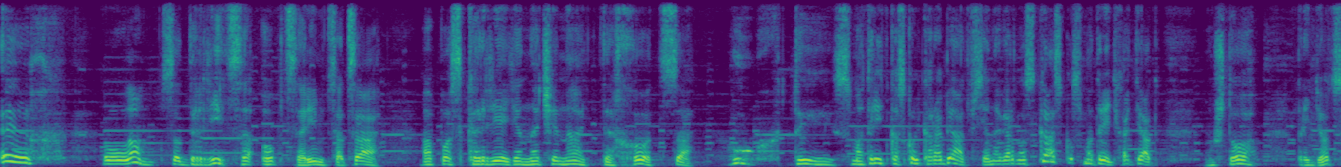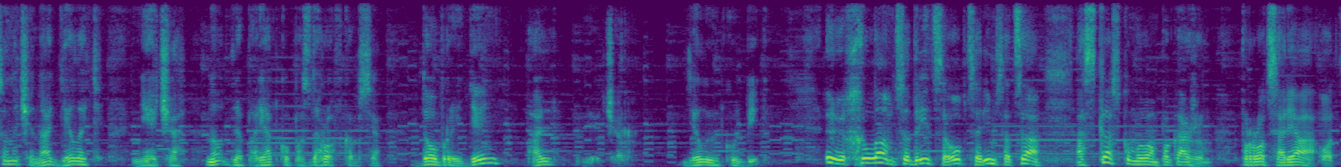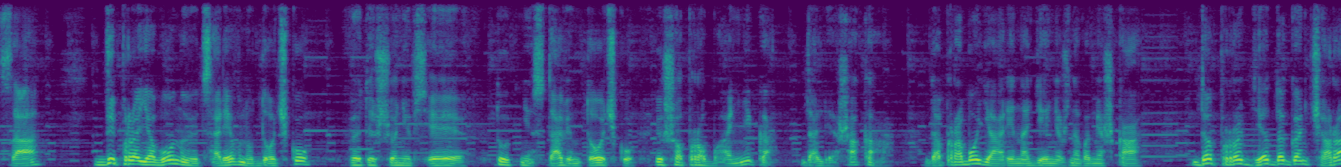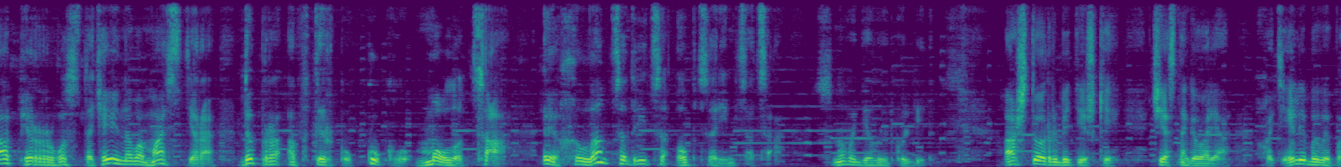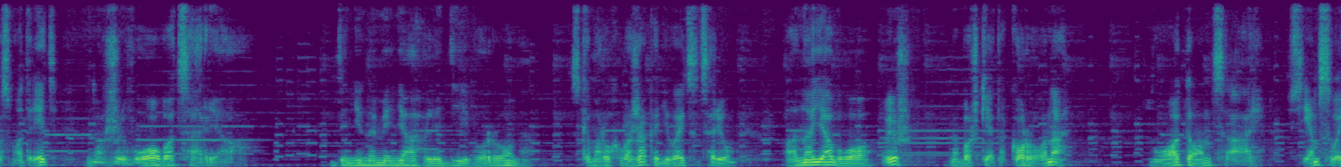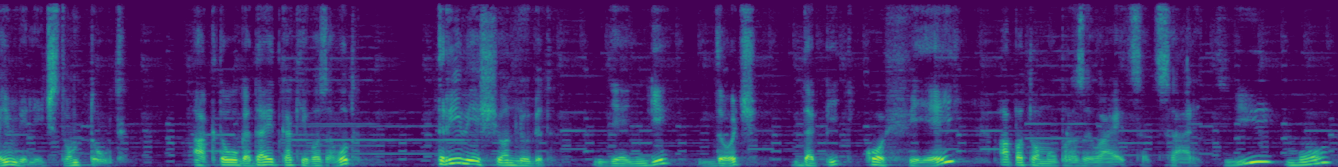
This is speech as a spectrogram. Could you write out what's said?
Эх, ламца дрится об царим цаца, а поскорее начинать доходца. Ух ты, смотри-ка, сколько ребят, все, наверное, сказку смотреть хотят. Ну что, придется начинать делать нече, но для порядка поздоровкамся. Добрый день, аль вечер. Делают кульбит. Эх, лам цадрица, об царим с отца, а сказку мы вам покажем про царя отца, да про явоную царевну дочку. Это еще не все, тут не ставим точку, и шо про банника, да лешака, да про боярина денежного мешка да про деда Гончара, первостатейного мастера, да про Аптырку, куклу, молодца. Эх, ламца-дрица, об царим цаца. Снова делают кульбит. А что, ребятишки, честно говоря, хотели бы вы посмотреть на живого царя? Да не на меня гляди, ворона. Скоморох-вожак одевается царем. А на его, видишь, на башке-то корона. Ну, вот он царь, всем своим величеством тут. А кто угадает, как его зовут? Три вещи он любит. Деньги, дочь, допить кофей, а потом он прозывается царь Тимофей.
